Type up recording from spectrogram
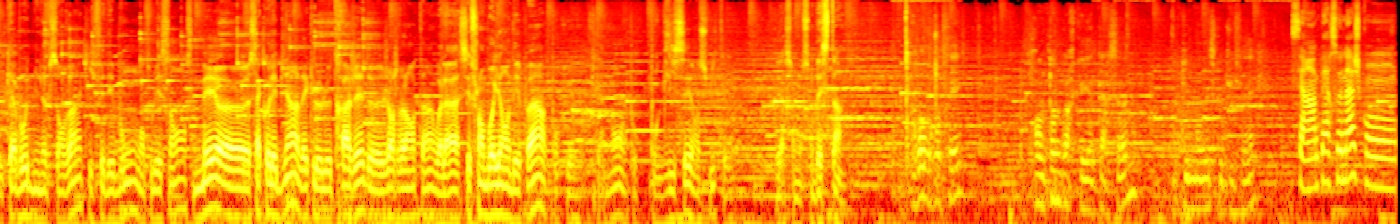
le caveau de 1920 qui fait des bonds dans tous les sens. Mais euh, ça collait bien avec le, le trajet de Georges Valentin. Voilà, assez flamboyant au départ pour que finalement, pour, pour glisser ensuite euh, vers son, son destin. Avant de rentrer, prends le temps de voir qu'il n'y a personne, et puis demander ce que tu fais. C'est un personnage qu'on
